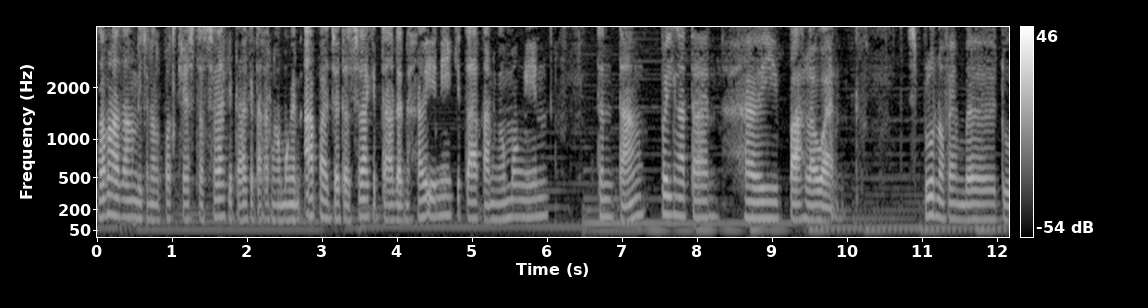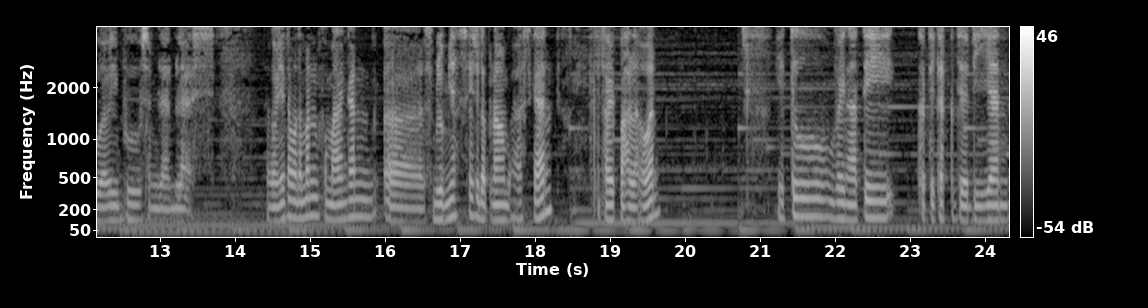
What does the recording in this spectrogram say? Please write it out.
Selamat datang di channel podcast terserah kita. Kita akan ngomongin apa aja terserah kita dan hari ini kita akan ngomongin tentang peringatan Hari Pahlawan 10 November 2019. Tentunya teman-teman kemarin kan uh, sebelumnya saya sudah pernah membahas kan Hari Pahlawan itu memperingati ketika kejadian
